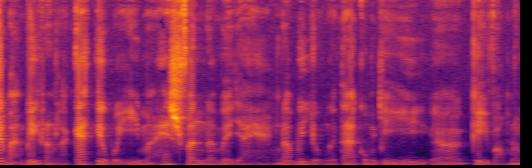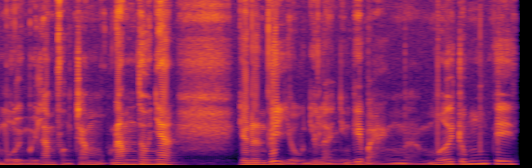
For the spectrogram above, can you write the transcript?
các bạn biết rằng là các cái quỹ mà hedge fund đó về dài hạn đó ví dụ người ta cũng chỉ uh, kỳ vọng là 10 15% một năm thôi nha. Cho nên ví dụ như là những cái bạn mà mới trúng cái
